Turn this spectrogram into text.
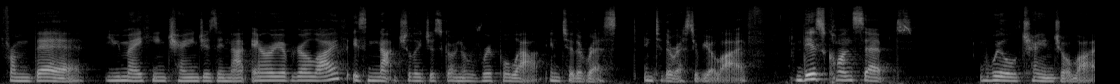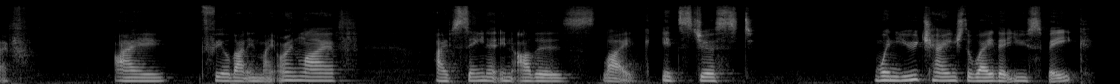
from there, you making changes in that area of your life is naturally just going to ripple out into the rest into the rest of your life. This concept will change your life. I feel that in my own life. I've seen it in others. Like, it's just when you change the way that you speak,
